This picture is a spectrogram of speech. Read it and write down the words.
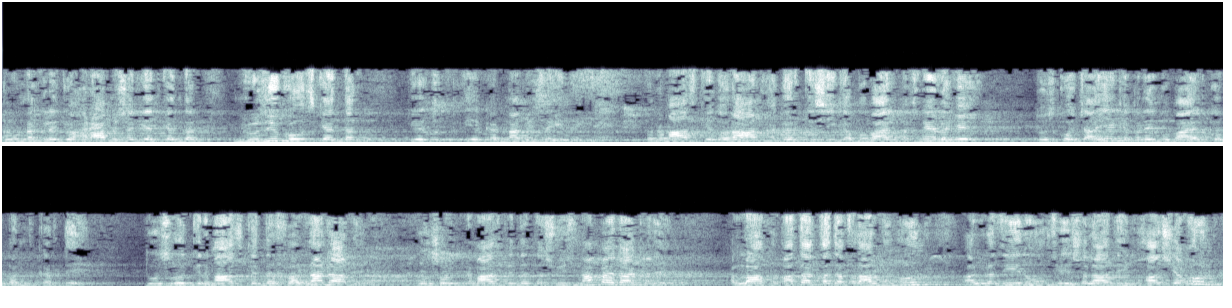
ٹون رکھ لے جو حرام شریعت کے اندر میوزک ہو اس کے اندر یہ کرنا بھی صحیح نہیں ہے۔ تو نماز کے دوران اگر کسی کا موبائل بجنے لگے، تو اس کو چاہیے کہ پہلے موبائل کو بند کر دے۔ دوسروں کی نماز کے اندر خر نہ ڈالے، دوسروں کی نماز کے اندر تشویش نہ پیدا کرے۔ اللہ فرماتا قد افرال ممنون الزین فی صلاح خاشعون۔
